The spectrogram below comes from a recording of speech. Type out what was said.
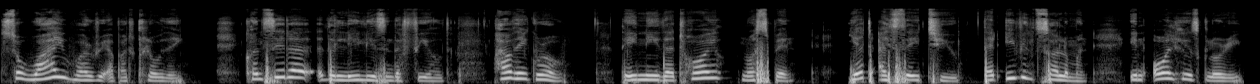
So why worry about clothing? Consider the lilies in the field, how they grow. They neither toil nor spin. Yet I say to you that even Solomon, in all his glory,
